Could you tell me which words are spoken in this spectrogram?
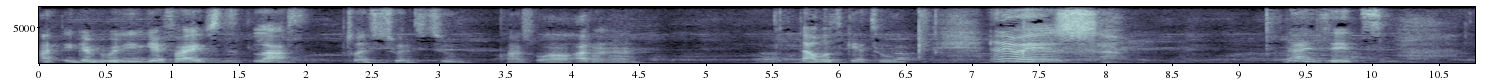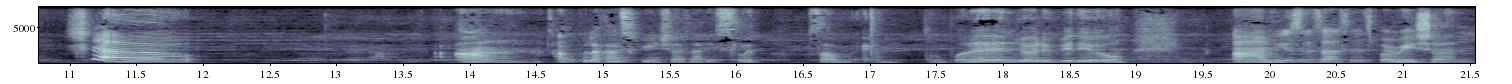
I think everybody did get fives last 2022 as well. I don't know. That was ghetto. Anyways, that is it. Ciao. Um, I'll put like a screenshot of this slip somewhere. hope you enjoy the video. Um, use this as inspiration.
